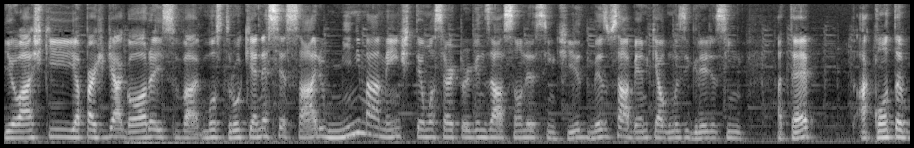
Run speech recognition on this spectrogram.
e eu acho que a partir de agora isso vai, mostrou que é necessário minimamente ter uma certa organização nesse sentido, mesmo sabendo que algumas igrejas, assim, até a conta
